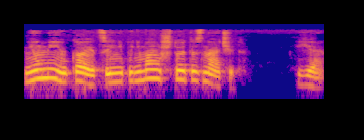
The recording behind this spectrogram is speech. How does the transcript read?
Не умею каяться и не понимаю, что это значит. Я.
